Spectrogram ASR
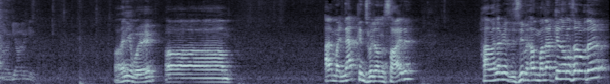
Ay, ay. Anyway, um, I have my napkins right on the side. Have my napkins. You see my, napkins on the side over there?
